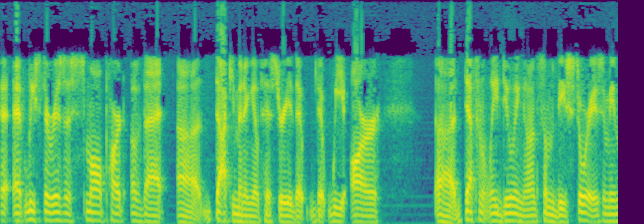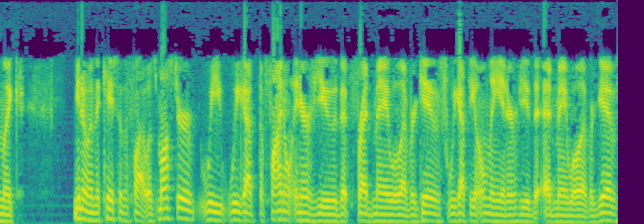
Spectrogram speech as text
at least there is a small part of that uh documenting of history that that we are uh, definitely doing on some of these stories. I mean, like, you know, in the case of the Flatwoods Monster, we we got the final interview that Fred May will ever give. We got the only interview that Ed May will ever give,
